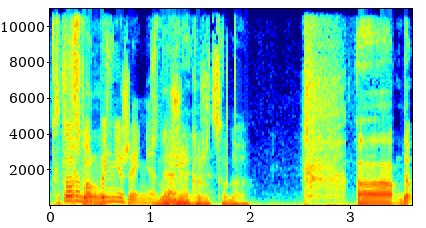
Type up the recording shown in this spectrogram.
В сторону, в сторону понижения, да? Мне кажется, да. А, да,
